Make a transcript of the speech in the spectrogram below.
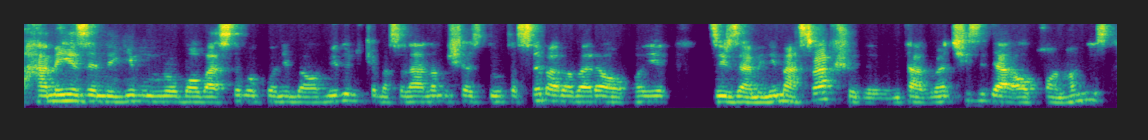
همه زندگیمون رو وابسته بکنیم. به آب می‌دونید که مثلا الان بیش از دو تا سه برابر آبهای زیرزمینی مصرف شده. این تقریبا چیزی در آبخانها نیست.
